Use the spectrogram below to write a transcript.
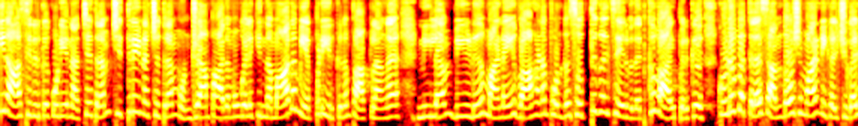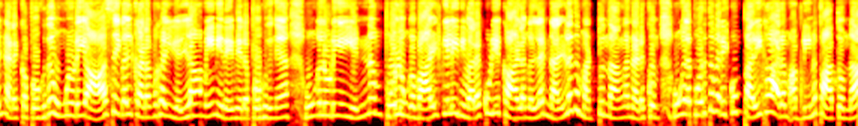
கன்னி ராசியில் இருக்கக்கூடிய நட்சத்திரம் சித்திரை நட்சத்திரம் ஒன்றாம் பாதம். உங்களுக்கு இந்த மாதம் எப்படி இருக்குன்னு பார்க்கலாங்க. நிலம் வீடு மனை வாகனம் போன்ற சொத்துகள் சேர்வதற்கு வாய்ப்பு இருக்கு. குடும்பத்துல சந்தோஷமான நிகழ்ச்சிகள் நடக்க போகுது. உங்களுடைய ஆசைகள் கனவுகள் எல்லாமே நிறைவேற போகுதுங்க. உங்களுடைய எண்ணம் போல் உங்க வாழ்க்கையில இனி வரக்கூடிய காலங்கள்ல நல்லது மட்டும்தாங்க நடக்கும். உங்களை பொறுத்த வரைக்கும் பரிகாரம் அப்படின்னு பார்த்தோம்னா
